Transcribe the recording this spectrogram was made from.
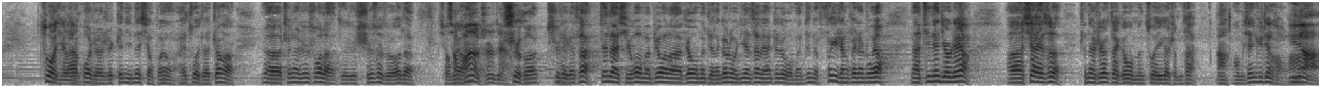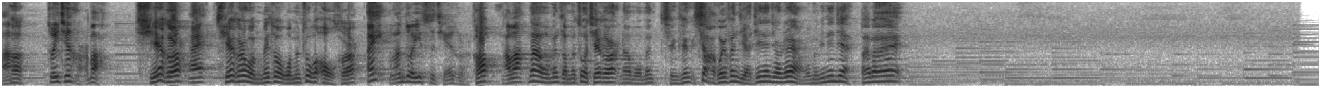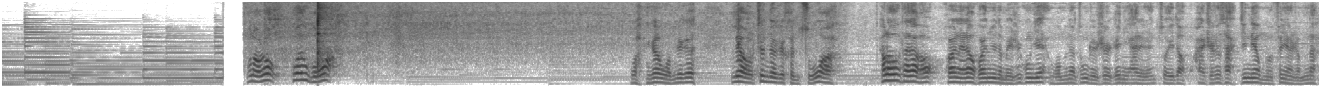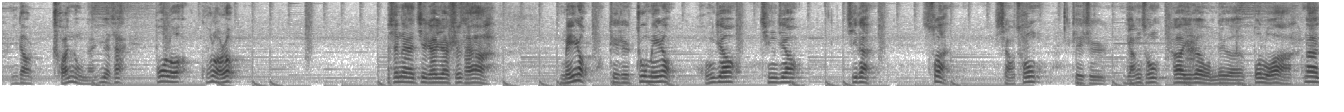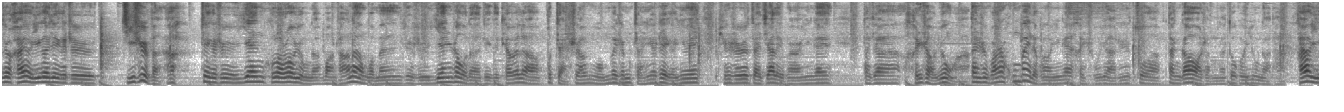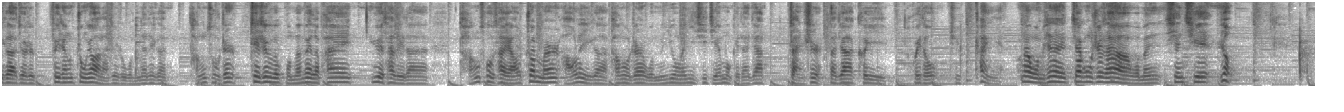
做起来，嗯或者是给您的小朋友哎做起来，正好。呃，陈老师说了，就是十岁左右的小朋友小朋友吃最好适合吃这个菜。真的喜欢我们，别忘了给我们点赞、关注、一键三连，这对我们真的非常非常重要。那今天就是这样，啊、下一次陈老师再给我们做一个什么菜啊我们先预定好了啊，预定好啊，啊，做一茄盒吧。茄盒，哎茄盒我们没做，我们做过藕盒。哎，我们做一次茄盒。好，好吧那我们怎么做茄盒？那我们请听下回分解。今天就是这样，我们明天见，拜拜。古老肉关火。哇，你看我们这个料真的是很足啊！Hello，大家好，欢迎来到黄君的美食空间。我们的宗旨是给你爱的人做一道爱吃的菜。今天我们分享什么呢？一道传统的粤菜——菠萝古老肉。现在介绍一下食材啊，梅肉，这是猪梅肉，红椒、青椒、鸡蛋、蒜、小葱，这是洋葱，还有一个我们这个菠萝啊，那就还有一个这个是吉士粉啊，这个是腌古老肉用的。往常呢，我们就是腌肉的这个调味料不展示啊。我们为什么展示一下这个？因为平时在家里边应该大家很少用啊，但是玩烘焙的朋友应该很熟悉啊，这是做蛋糕啊什么的都会用到它。还有一个就是非常重要的，就是我们的这个糖醋汁儿，这是我们为了拍粤菜里的糖醋菜肴专门熬了一个糖醋汁儿，我们用了一期节目给大家展示，大家可以回头去看一眼。那我们现在加工食材啊，我们先切肉。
